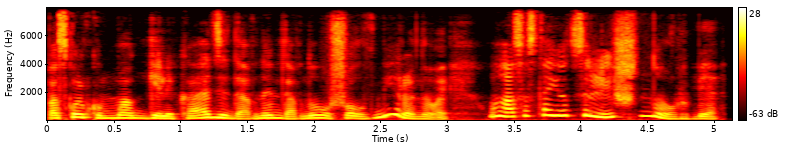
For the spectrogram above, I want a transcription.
Поскольку МакГилликади давным-давно ушел в мир иной, у нас остается лишь Норби —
